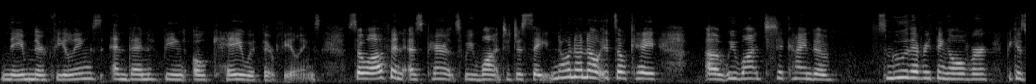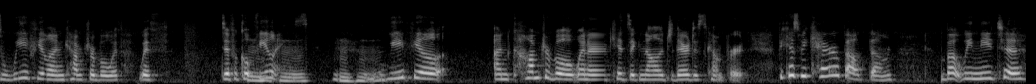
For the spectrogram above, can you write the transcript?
name their feelings, and then being okay with their feelings. So often, as parents, we want to just say, no, no, no, it's okay. Uh, we want to kind of smooth everything over because we feel uncomfortable with, with difficult mm-hmm. feelings. Mm-hmm. We feel uncomfortable when our kids acknowledge their discomfort because we care about them, but we need to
